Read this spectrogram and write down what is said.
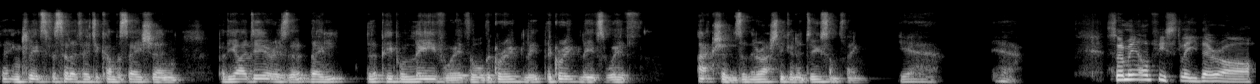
that includes facilitated conversation, but the idea is that they that people leave with, or the group the group leaves with, actions that they're actually going to do something. Yeah, yeah. So I mean, obviously there are,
